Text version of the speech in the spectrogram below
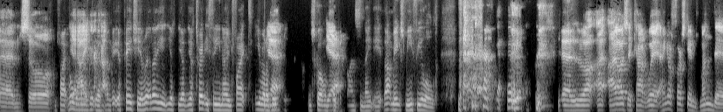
Um, so in fact, hold yeah, on, I've, got your, I've got your page here. Right, you're, you're, you're 23 now. In fact, you were a yeah. baby in Scotland yeah. France in '98. That makes me feel old. yeah, well, I, I honestly can't wait. I think our first game's Monday.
